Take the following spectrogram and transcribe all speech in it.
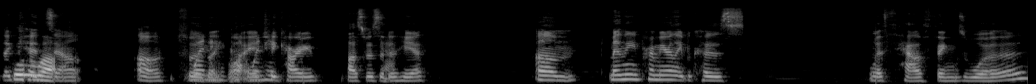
the kids what? out. Oh, for When like Hika- what when age Hikari last visited here. Um, mainly primarily because with how things were,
